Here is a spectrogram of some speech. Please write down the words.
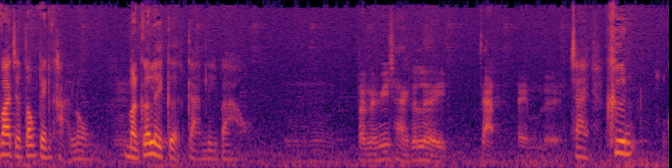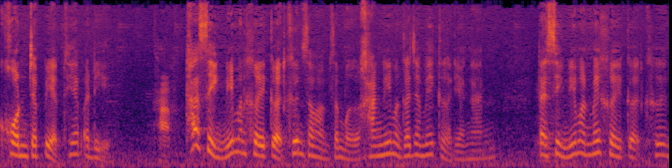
ว่าจะต้องเป็นขาลงอืมมันก็เลยเกิดการรีบาวอืม ตอนนั้นพี่ชัยก็เลยจัดเต็มเลย ใช่ คือคนจะเปรียบเทียบอดีต ครับ ถ้าสิ่งนี้มันเคยเกิดขึ้นสม่ำเสมอ ครั้งนี้มันก็จะไม่เกิดอย่างนั้น แต่สิ่งนี้มันไม่เคยเกิดขึ้น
